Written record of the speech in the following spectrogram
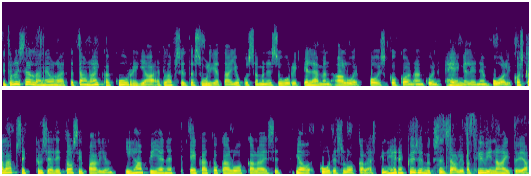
Niin tuli sellainen olo, että tämä on aika kurjaa, että lapsilta suljetaan joku sellainen suuri elämän alue pois kokonaan kuin hengellinen puoli, koska lapset kyseli tosi paljon, ihan pienet, ekatokaluokkalaiset ja kuudesluokkalaisetkin. Heidän kysymyksensä olivat hyvin aitoja,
